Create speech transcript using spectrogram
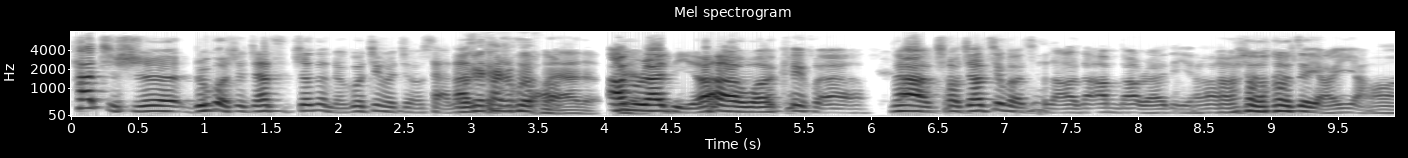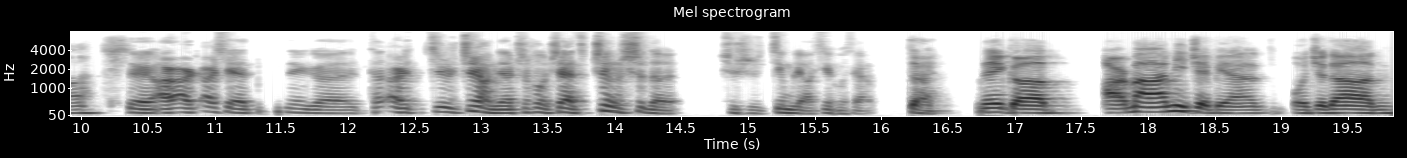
他只是如果是 Jets 真的能够进入季后赛，那我觉得他是会回来的。I'm ready 啊，我可以回来了。那吵架进不了啊，那 I'm not ready 啊，再养一养啊。对，而而而且那个他而就是这场比赛之后，Jets 正式的就是进不了季后赛了。对，那个而迈阿密这边，我觉得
